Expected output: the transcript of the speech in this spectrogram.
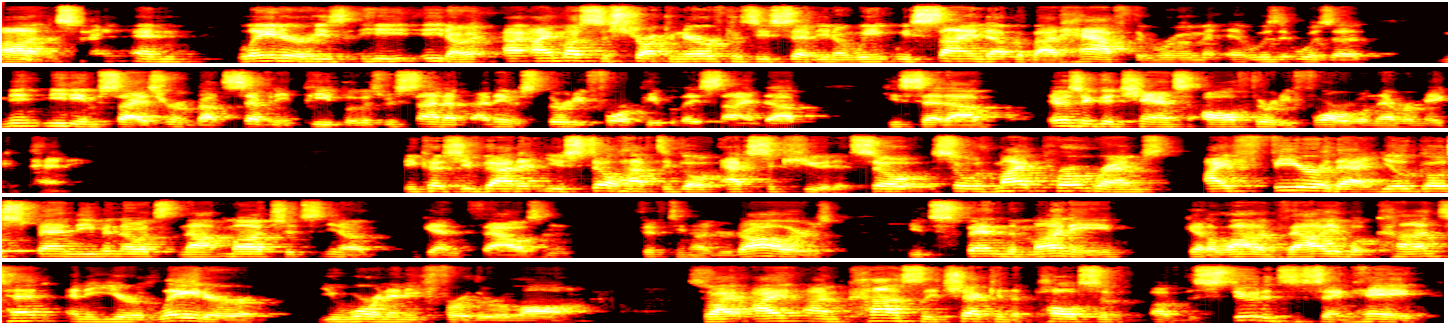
Uh, and later, he's he you know I, I must have struck a nerve because he said you know we we signed up about half the room. It was it was a medium sized room, about seventy people. As we signed up, I think it was thirty four people. They signed up. He said, uh, "There's a good chance all thirty four will never make a penny." Because you've got it you still have to go execute it so so with my programs i fear that you'll go spend even though it's not much it's you know again thousand fifteen hundred dollars you'd spend the money get a lot of valuable content, and a year later, you weren't any further along. So I, I, am constantly checking the pulse of, of the students and saying, hey,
